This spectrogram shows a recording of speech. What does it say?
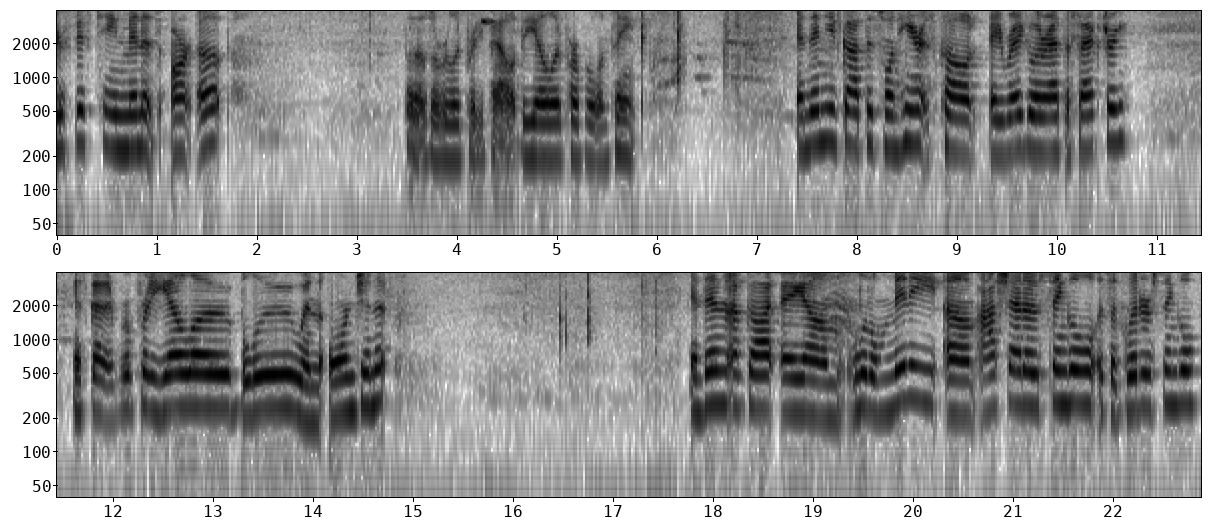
your 15 minutes aren't up. Thought that was a really pretty palette, the yellow, purple, and pink. And then you've got this one here. It's called A Regular at the Factory. It's got a real pretty yellow, blue, and orange in it. And then I've got a um, little mini um, eyeshadow single. It's a glitter single.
